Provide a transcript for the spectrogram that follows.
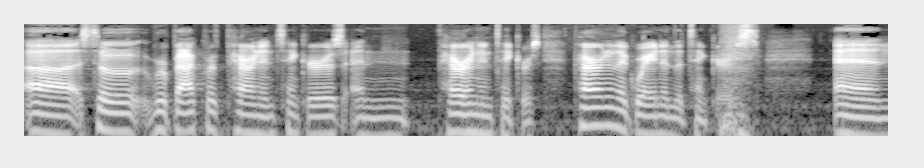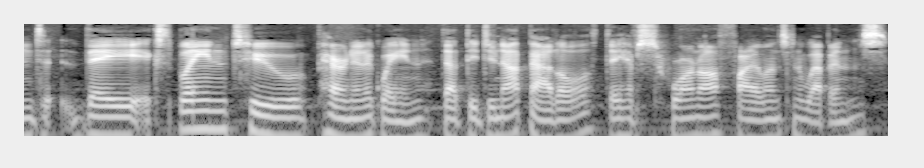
Uh, so we're back with Perrin and Tinkers and Perrin and Tinkers, Perrin and Egwene and the Tinkers, and they explain to Perrin and Egwene that they do not battle. They have sworn off violence and weapons,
